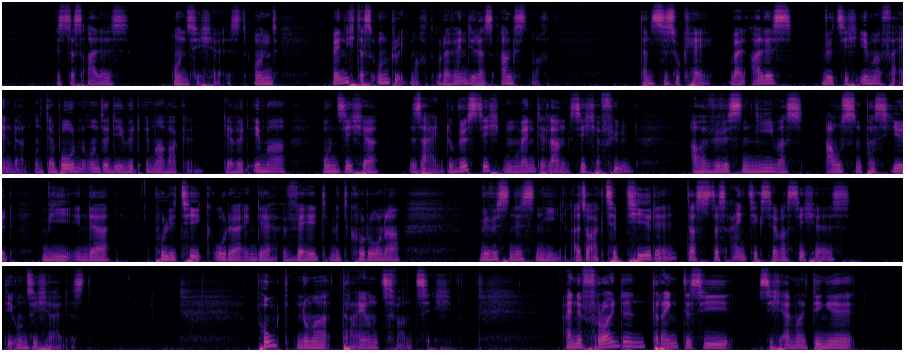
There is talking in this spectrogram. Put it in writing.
ist, dass alles unsicher ist. Und wenn dich das unruhig macht oder wenn dir das Angst macht, dann ist es okay, weil alles wird sich immer verändern und der Boden unter dir wird immer wackeln. Der wird immer unsicher sein. Du wirst dich momentelang sicher fühlen, aber wir wissen nie, was außen passiert, wie in der Politik oder in der Welt mit Corona. Wir wissen es nie. Also akzeptiere, dass das Einzige, was sicher ist, die Unsicherheit ist. Punkt Nummer 23. Eine Freundin drängte sie, sich einmal Dinge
